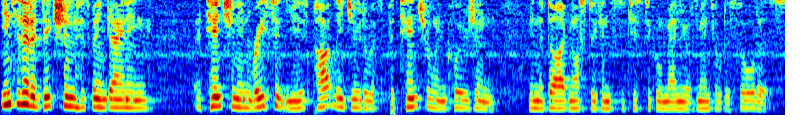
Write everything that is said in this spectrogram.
Internet addiction has been gaining attention in recent years, partly due to its potential inclusion in the Diagnostic and Statistical Manual of Mental Disorders.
